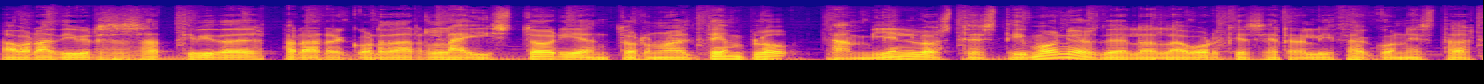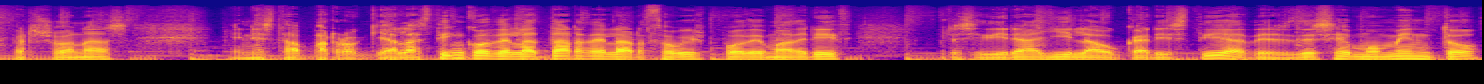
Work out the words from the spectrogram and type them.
habrá diversas actividades para recordar la historia en torno al templo, también los testimonios de la labor que se realiza con estas personas en esta parroquia. A las 5 de la tarde el arzobispo de Madrid presidirá allí la Eucaristía. Desde ese momento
